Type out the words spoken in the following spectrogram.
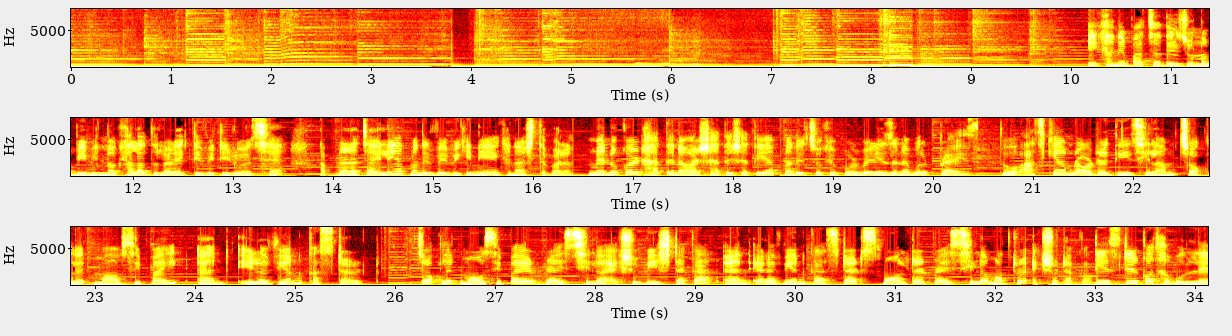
এখানে বাচ্চাদের জন্য বিভিন্ন খেলাধুলার অ্যাক্টিভিটি রয়েছে। আপনারা চাইলেই আপনাদের বেবিকে নিয়ে এখানে আসতে পারেন। মেনু কার্ড হাতে নেওয়ার সাথে সাথে আপনাদের চোখে পড়বে রিজনেবল প্রাইস তো আজকে আমরা অর্ডার দিয়েছিলাম chocolate mousse pie and Arabian custard chocolate mousse পাইয়ের price ছিল একশো বিশ টাকা অ্যান্ড এরাভিয়ান কাস্টার্ড স্মলটার প্রাইস ছিল মাত্র একশো টাকা। টেস্টের কথা বললে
